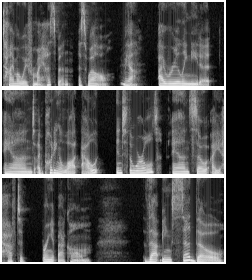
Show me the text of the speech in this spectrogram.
time away from my husband as well. Yeah. I really need it. And I'm putting a lot out into the world. And so I have to bring it back home. That being said, though,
